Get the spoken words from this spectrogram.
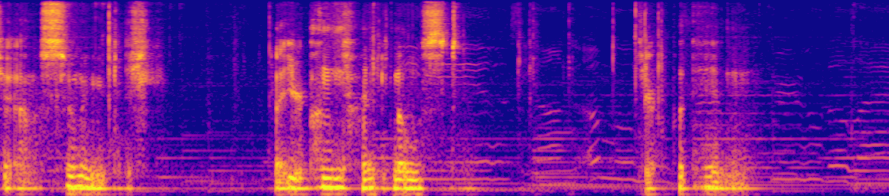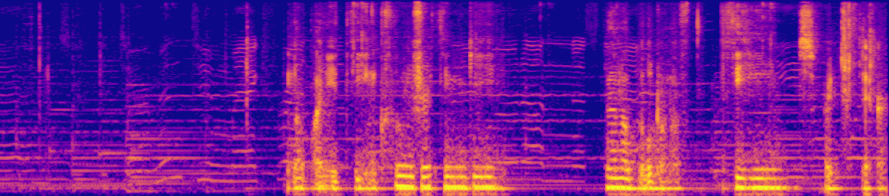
Okay, I'm assuming that you're undiagnosed. Here, put in. No, I need the enclosure thingy. Then I'll build one of these right there.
